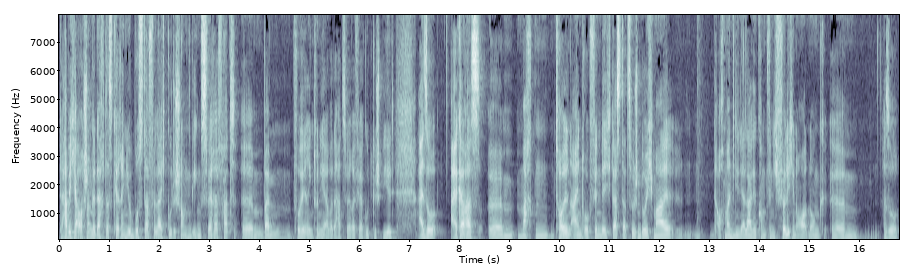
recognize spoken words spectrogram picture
Da habe ich ja auch schon gedacht, dass Carreño Busta vielleicht gute Chancen gegen Zverev hat ähm, beim vorherigen Turnier, aber da hat Zverev ja gut gespielt. Also Alcaraz ähm, macht einen tollen Eindruck, finde ich, dass da zwischendurch mal auch mal eine Niederlage kommt, finde ich völlig in Ordnung. Ähm, also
